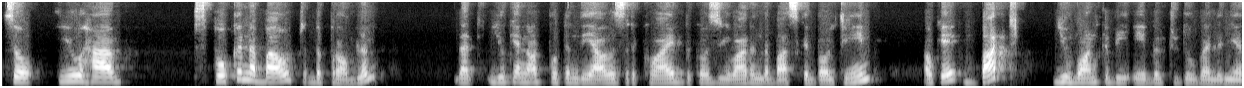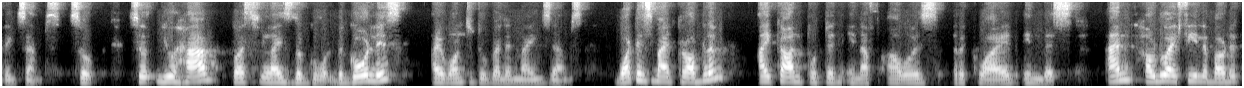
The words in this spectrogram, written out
so you have spoken about the problem that you cannot put in the hours required because you are in the basketball team. Okay, but you want to be able to do well in your exams. So, so you have personalized the goal. The goal is I want to do well in my exams. What is my problem? I can't put in enough hours required in this. And how do I feel about it?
